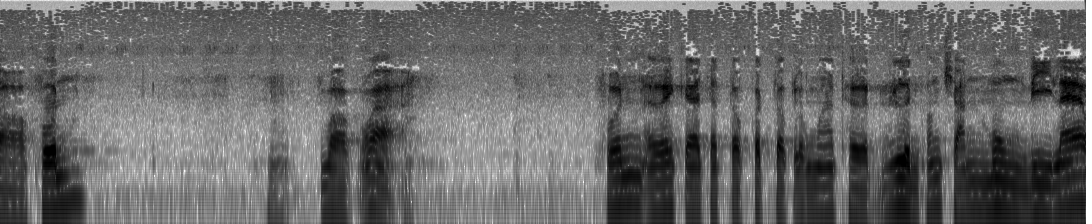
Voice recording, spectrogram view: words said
ต่อฝน บอกว่า ฝนเอ๋ยแกจะตกก็ตกลงมาเถิด เรือนของฉันมุงดีแล้ว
